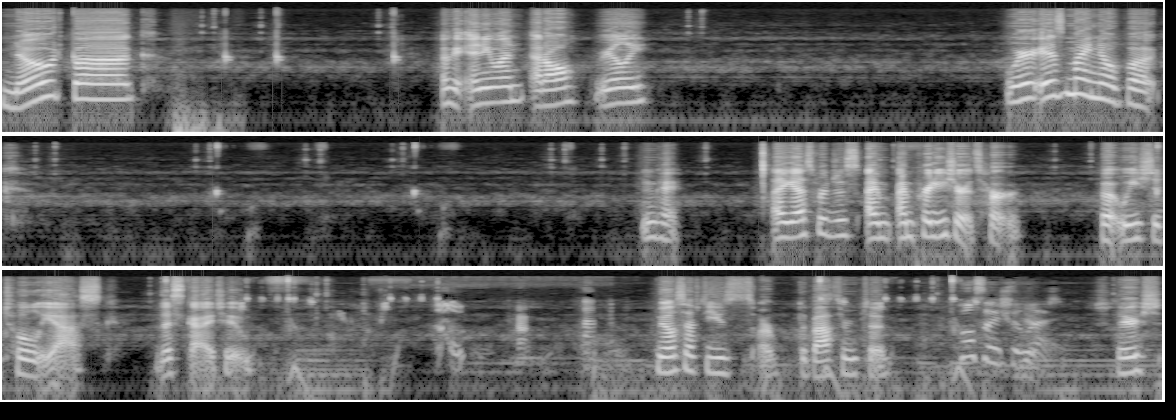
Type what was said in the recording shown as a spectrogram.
Notebook. Okay, anyone at all? Really? Where is my notebook? Okay. I guess we're just, I'm, I'm pretty sure it's her. But we should totally ask this guy too. We also have to use our, the bathroom to, there's,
